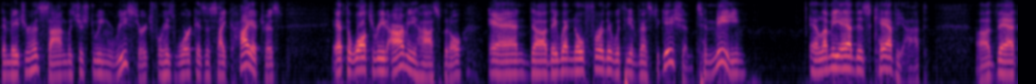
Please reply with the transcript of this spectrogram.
that Major Hasan was just doing research for his work as a psychiatrist at the Walter Reed Army Hospital, and uh, they went no further with the investigation. To me, and let me add this caveat uh, that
